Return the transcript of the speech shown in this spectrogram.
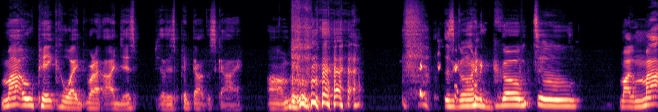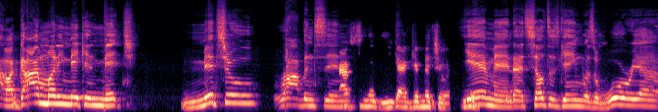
My ooh pick, who I I I just I just picked out this guy, Um, is going to go to my my, my guy, money making Mitch Mitchell Robinson. Absolutely, you gotta give Mitchell. Yeah, man, that Celtics game was a warrior.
